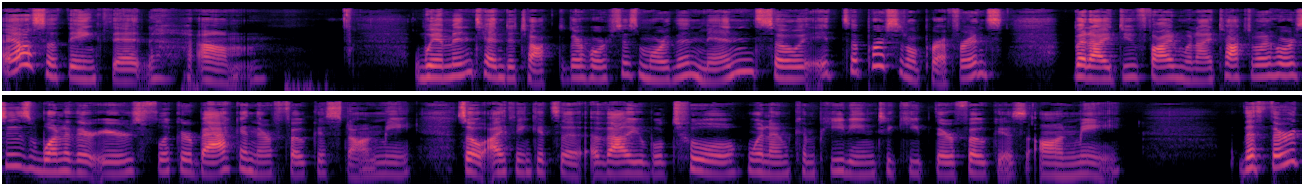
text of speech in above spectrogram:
I also think that um, women tend to talk to their horses more than men, so it's a personal preference. But I do find when I talk to my horses, one of their ears flicker back and they're focused on me. So I think it's a, a valuable tool when I'm competing to keep their focus on me. The third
